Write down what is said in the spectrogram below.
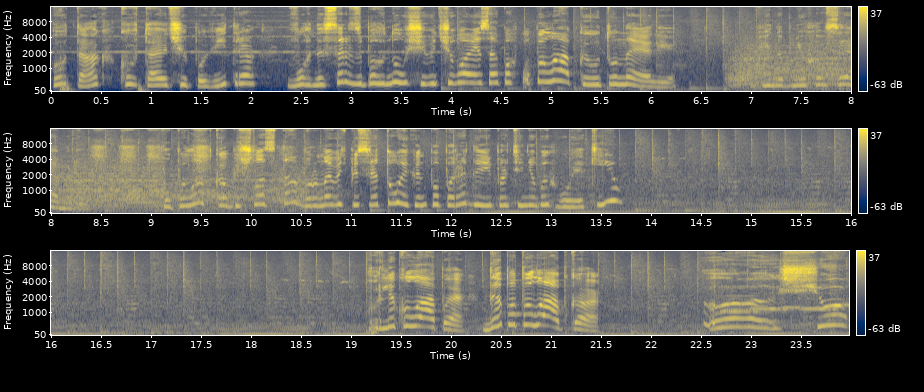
Отак, ковтаючи повітря, вогнесерд збагнув, що відчуває запах попелапки у тунелі. Він обнюхав землю. Попелапка обійшла з табору навіть після того, як він попередив її про тіньових вояків. Горляколапе, де попелапка? Е, що?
